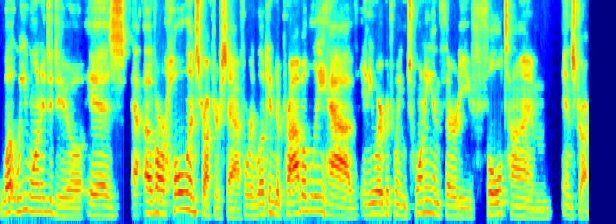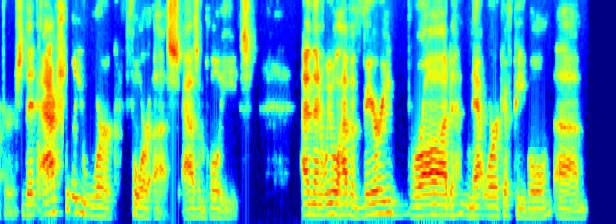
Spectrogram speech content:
what we wanted to do is uh, of our whole instructor staff, we're looking to probably have anywhere between 20 and 30 full time instructors that actually work for us as employees. And then we will have a very broad network of people. Um,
